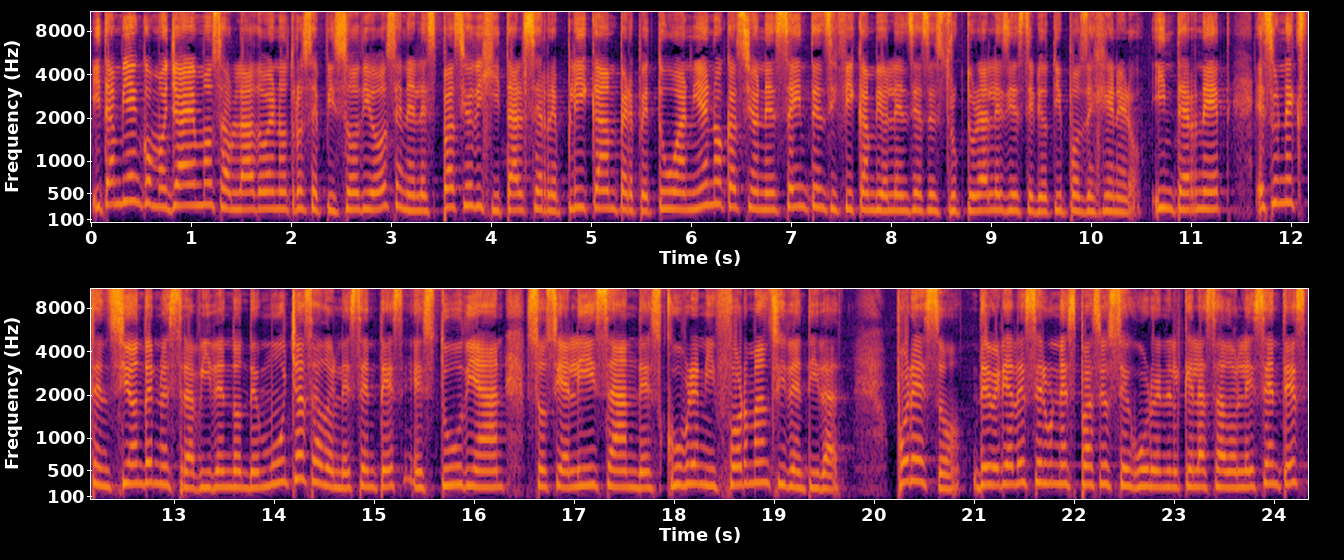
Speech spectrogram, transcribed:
y también como ya hemos hablado en otros episodios, en el espacio digital se replican, perpetúan y en ocasiones se intensifican violencias estructurales y estereotipos de género. Internet es una extensión de nuestra vida en donde muchas adolescentes estudian, socializan, descubren y forman su identidad. Por eso, debería de ser un espacio seguro en el que las adolescentes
